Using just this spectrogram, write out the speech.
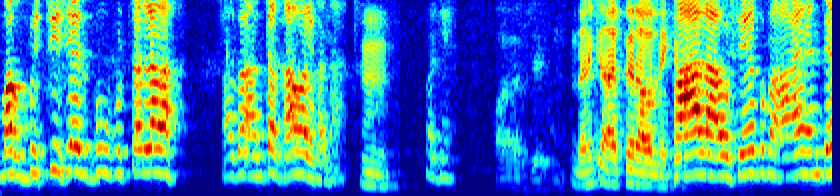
మాకు బుద్ధి తీసేది భూ పుట్టల్లా. అది అంతా కావాలి కదా. ఉమ్. మరి దానికి హ్యాపీ రావాలి నీకు. పాల అభిషేకం ఆయనదే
